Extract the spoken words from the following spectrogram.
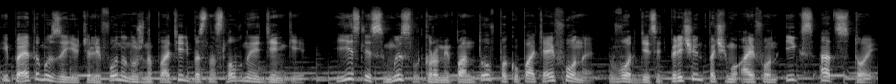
и поэтому за ее телефоны нужно платить баснословные деньги. Есть ли смысл, кроме понтов, покупать айфоны? Вот 10 причин, почему iPhone X отстой.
